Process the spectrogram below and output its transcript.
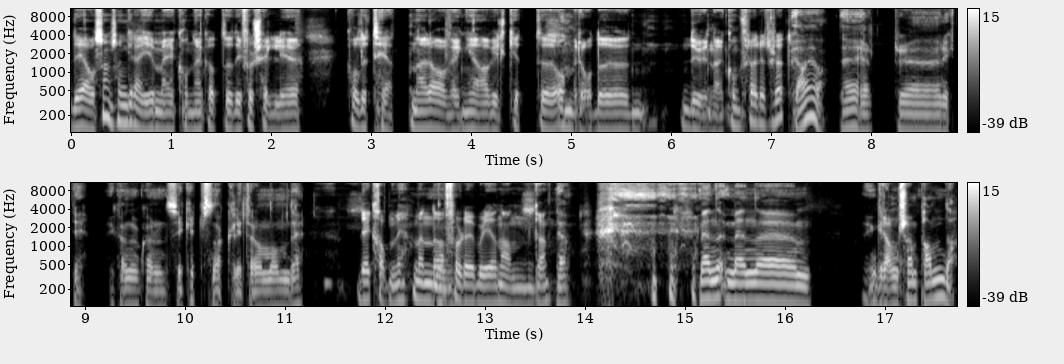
det, er også en sånn greie med konjakk at de forskjellige kvalitetene er avhengig av hvilket uh, område druene kommer fra, rett og slett? Ja ja, det er helt uh, riktig. Vi kan jo kan sikkert snakke litt om, om det. Det kan vi, men da mm. får det bli en annen gang. Ja. men, men uh, Grand Champagne, da,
